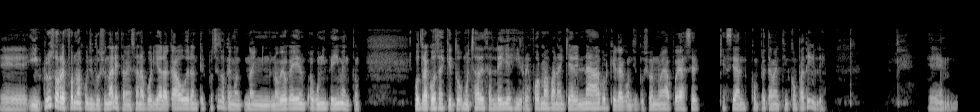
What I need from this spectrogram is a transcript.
eh, incluso reformas constitucionales también se van a poder llevar a cabo durante el proceso. no, veo que haya algún impedimento. Otra cosa es que muchas de esas leyes y reformas van a quedar en nada porque la constitución nueva puede hacer que sean completamente incompatibles. Em,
